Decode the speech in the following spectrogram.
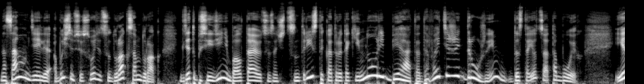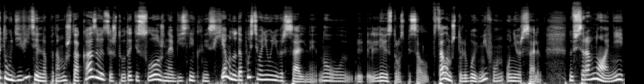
на самом деле обычно все сводится дурак сам дурак. Где-то посередине болтаются, значит, центристы, которые такие, ну, ребята, давайте жить дружно. Им достается от обоих. И это удивительно, потому что оказывается, что вот эти сложные объяснительные схемы, ну, допустим, они универсальные. Ну, Леви Строс писал в целом, что любой миф, он универсален. Но все равно они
